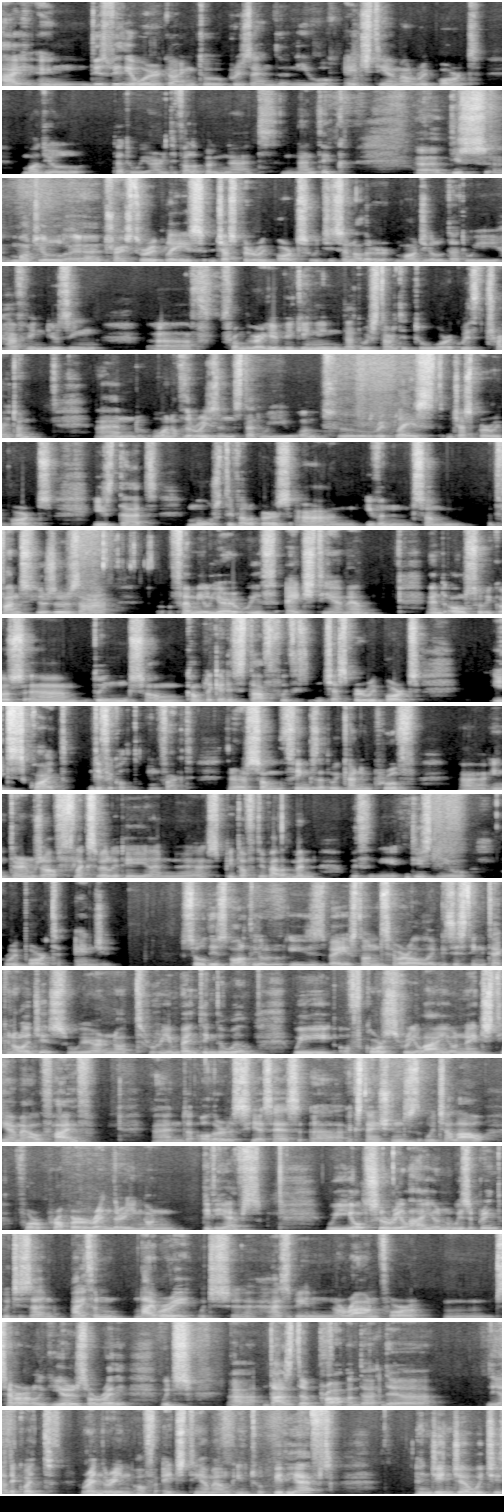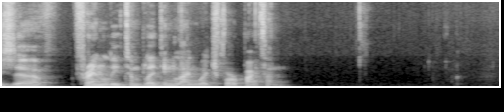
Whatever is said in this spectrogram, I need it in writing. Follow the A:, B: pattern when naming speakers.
A: Hi, in this video we're going to present the new HTML report module that we are developing at Nantic. Uh, this module uh, tries to replace Jasper Reports, which is another module that we have been using uh, from the very beginning that we started to work with Tryton. And one of the reasons that we want to replace Jasper Reports is that most developers and even some advanced users are familiar with HTML. And also because um, doing some complicated stuff with Jasper reports, it's quite difficult. In fact, there are some things that we can improve uh, in terms of flexibility and uh, speed of development with this new report engine. So this module is based on several existing technologies. We are not reinventing the wheel. We, of course, rely on HTML5 and other CSS uh, extensions which allow for proper rendering on PDFs. We also rely on WeasyPrint, which is a Python library, which uh, has been around for um, several years already, which uh, does the, pro the, the, the adequate rendering of HTML into PDFs, and Jinja, which is a friendly templating language for Python.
